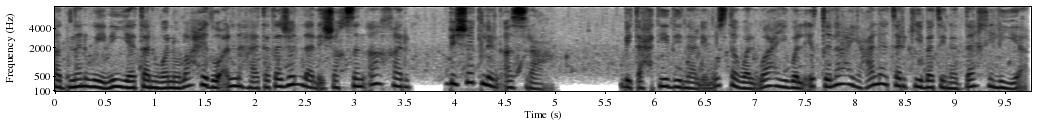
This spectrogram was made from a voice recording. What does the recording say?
قد ننوي نية ونلاحظ أنها تتجلى لشخص آخر بشكل أسرع بتحديدنا لمستوى الوعي والاطلاع على تركيبتنا الداخلية.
